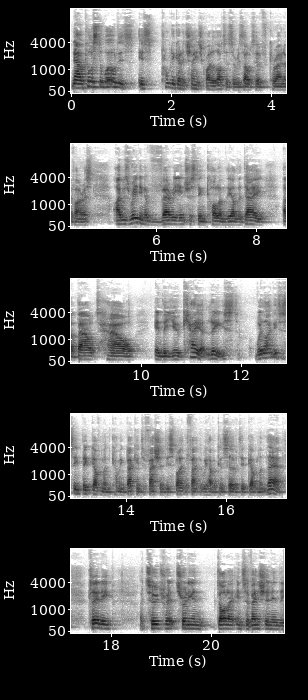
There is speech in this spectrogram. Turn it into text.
now, of course, the world is, is probably going to change quite a lot as a result of coronavirus. I was reading a very interesting column the other day about how, in the UK at least, we're likely to see big government coming back into fashion despite the fact that we have a conservative government there. Clearly, a two trillion dollar intervention in the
